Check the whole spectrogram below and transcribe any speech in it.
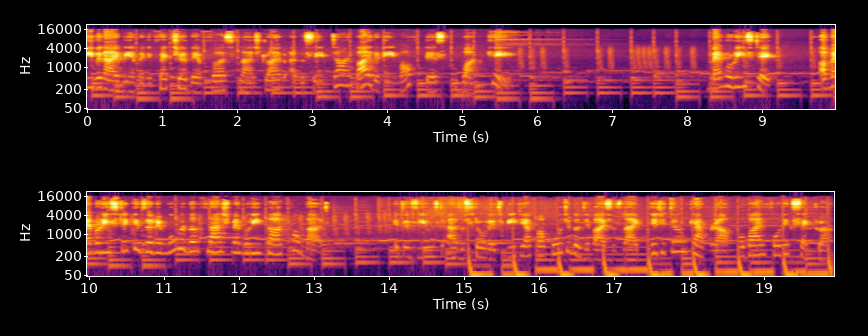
Even IBM manufactured their first flash drive at the same time by the name of DiskOnKey. Memory stick a memory stick is a removable flash memory card format. It is used as a storage media for portable devices like digital camera, mobile phone, etc.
